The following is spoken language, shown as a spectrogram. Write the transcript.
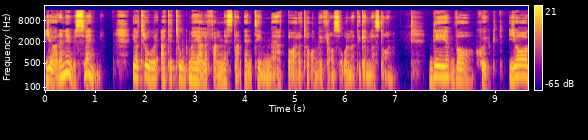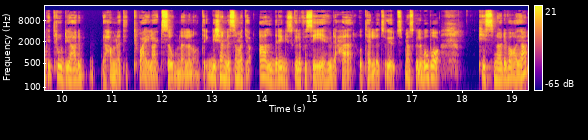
Gör en U-sväng. Jag tror att det tog mig i alla fall nästan en timme att bara ta mig från Solna till Gamla stan. Det var sjukt. Jag trodde jag hade hamnat i Twilight Zone eller någonting. Det kändes som att jag aldrig skulle få se hur det här hotellet såg ut som jag skulle bo på. Kissnödig var jag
